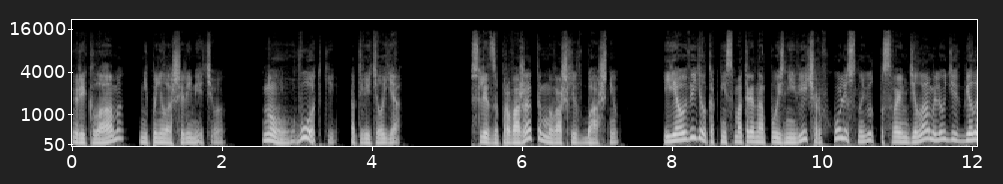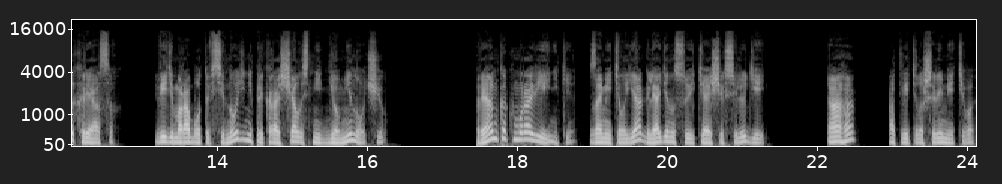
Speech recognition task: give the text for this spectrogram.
«Реклама?» — не поняла Шереметьева. «Ну, водки», — ответил я. Вслед за провожатым мы вошли в башню. И я увидел, как, несмотря на поздний вечер, в холле снуют по своим делам люди в белых рясах. Видимо, работа в Синоде не прекращалась ни днем, ни ночью. «Прям как в муравейнике», — заметил я, глядя на суетящихся людей. «Ага», — ответила Шереметьева.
